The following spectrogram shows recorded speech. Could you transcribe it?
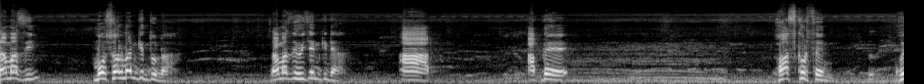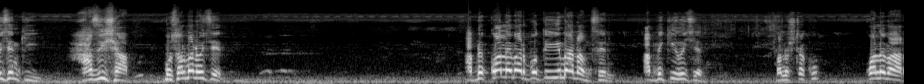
নামাজি মুসলমান কিন্তু না। নামাজি হয়েছেন কি না আর আপনি হজ করছেন, হয়েছেন কি? হাজি সাহ মুসলমান হয়েছেন? আপনি কলেমার প্রতি ইমান আনছেন, আপনি কি হয়েছেন? মানুষটা খুব কলেমার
